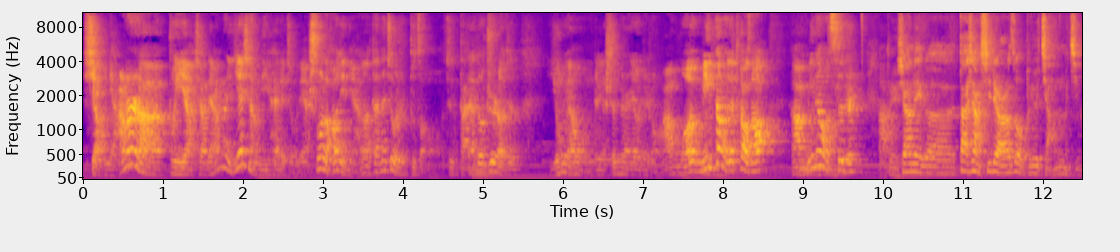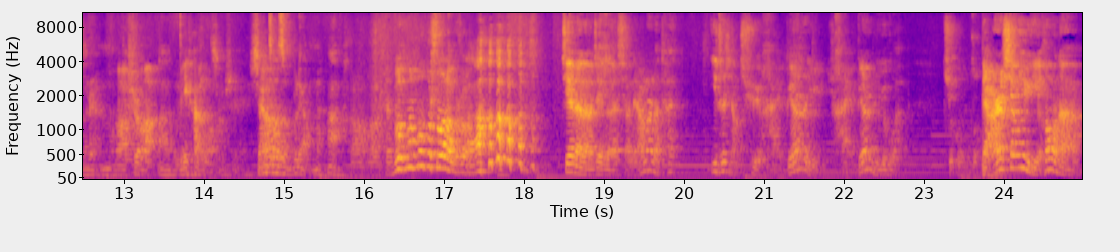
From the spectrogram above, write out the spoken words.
小娘们儿呢不一样，小娘们儿也想离开这酒店，说了好几年了，但她就是不走。就大家都知道，就永远我们这个身边也有这种啊，我明天我就跳槽啊，明天我辞职啊对，像那个大象席地而坐，不就讲那么几个人吗？啊，是吧？啊我没看过。就是想走走不了嘛啊，啊，不不不不说了，不说了。接着呢，这个小娘们儿呢，她一直想去海边儿旅海边儿旅馆去工作。俩人相遇以后呢，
